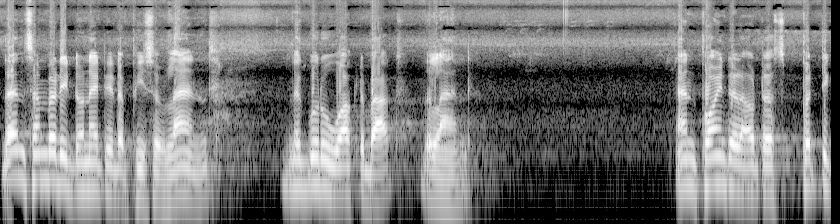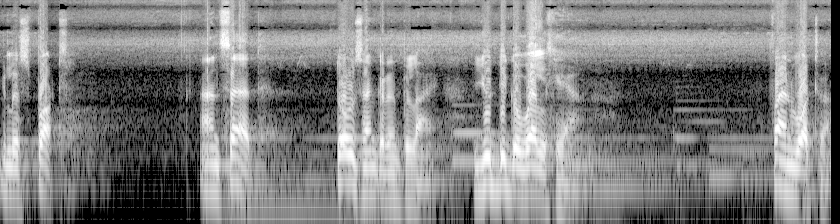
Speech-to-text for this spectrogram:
Then somebody donated a piece of land, the guru walked about the land and pointed out a particular spot and said, told Shankaran Pillai, you dig a well here, find water.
